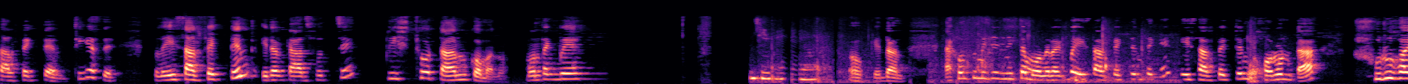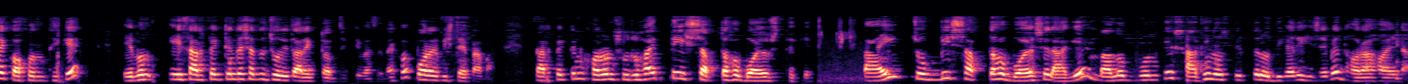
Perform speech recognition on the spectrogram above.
সারফেক্টেন্ট ঠিক আছে? তো এই সারফেক্টেন্ট এটার কাজ হচ্ছে পৃষ্ঠ টান কমানো। মনে থাকবে? ওকে ডান এখন তুমি যে জিনিসটা মনে রাখবে এই সারফেক্টেন্ট থেকে এই সারফেক্টেন্ট ক্ষরণটা শুরু হয় কখন থেকে? এবং এই সারফেক্টেন্টের সাথে জড়িত আরেকটা অবজেক্টিভ আছে। দেখো, পরের পৃষ্ঠায় পাবা। সারফেক্টেন্ট ক্ষরণ শুরু হয় তেইশ সপ্তাহ বয়স থেকে। তাই চব্বিশ সপ্তাহ বয়সের আগে মানব ভ্রূণকে স্বাধীন অস্তিত্বের অধিকারী হিসেবে ধরা হয় না।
